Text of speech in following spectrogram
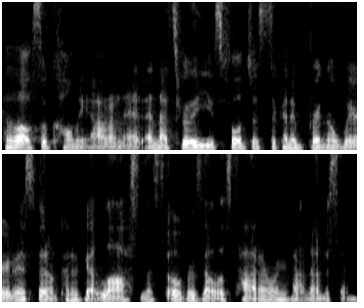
he'll also call me out on it. And that's really useful just to kind of bring awareness, but I don't kind of get lost in this overzealous pattern without noticing.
